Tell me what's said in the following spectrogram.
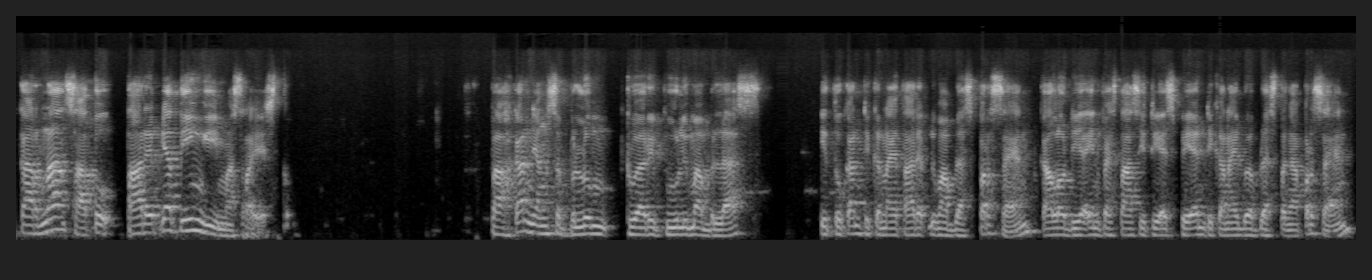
Karena satu, tarifnya tinggi Mas Rayesto. Bahkan yang sebelum 2015 itu kan dikenai tarif 15 persen, kalau dia investasi di SBN dikenai 12,5 persen,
